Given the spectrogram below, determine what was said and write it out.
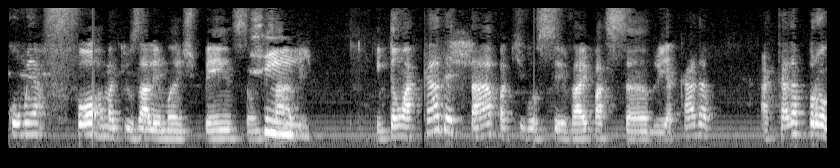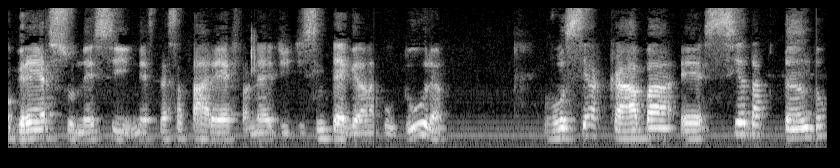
como é a forma que os alemães pensam, Sim. sabe? Então, a cada etapa que você vai passando e a cada, a cada progresso nesse, nessa tarefa né, de, de se integrar na cultura, você acaba é, se adaptando,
